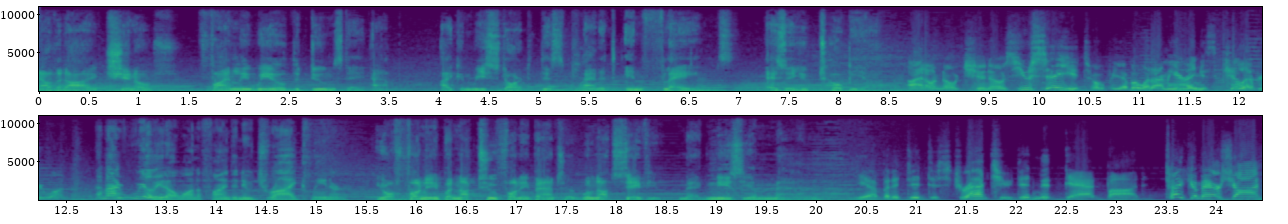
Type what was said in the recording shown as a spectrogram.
I, Chinos, finally wield the Doomsday app, I can restart this planet in flames as a utopia. I don't know, Chinos. You say utopia, but what I'm hearing is kill everyone. And I really don't want to find a new dry cleaner. Your funny but not too funny banter will not save you, Magnesium Man. Yeah, but it did distract you, didn't it, Dad Bod? Take him, Airshot!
